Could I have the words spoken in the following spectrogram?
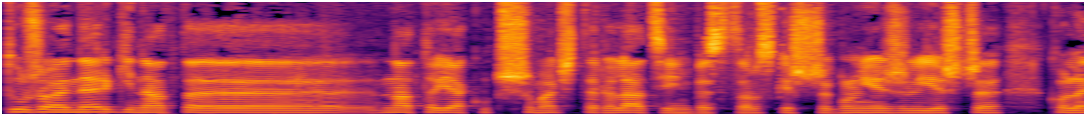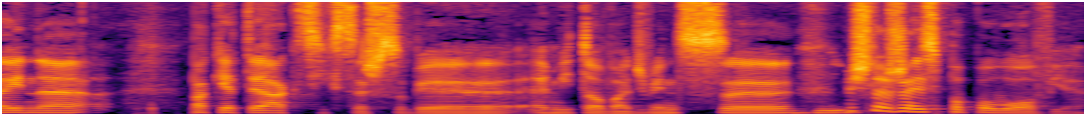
dużo energii na, te, na to, jak utrzymać te relacje inwestorskie, szczególnie jeżeli jeszcze kolejne pakiety akcji chcesz sobie emitować, więc y, mhm. myślę, że jest po połowie.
